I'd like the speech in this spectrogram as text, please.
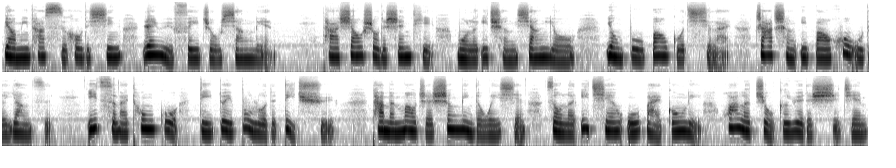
表明他死后的心仍与非洲相连。他消瘦的身体抹了一层香油，用布包裹起来，扎成一包货物的样子，以此来通过。敌对部落的地区，他们冒着生命的危险走了一千五百公里，花了九个月的时间，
